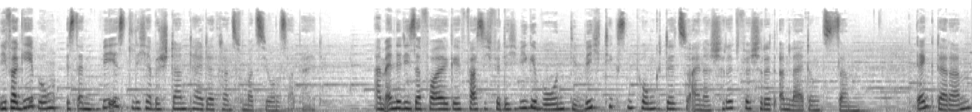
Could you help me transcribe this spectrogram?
Die Vergebung ist ein wesentlicher Bestandteil der Transformationsarbeit. Am Ende dieser Folge fasse ich für dich wie gewohnt die wichtigsten Punkte zu einer Schritt-für-Schritt-Anleitung zusammen. Denk daran,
